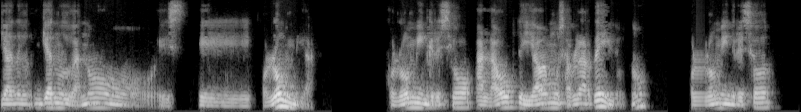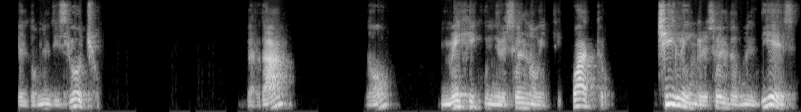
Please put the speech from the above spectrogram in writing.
ya, ya nos ganó este, Colombia. Colombia ingresó a la OCDE, ya vamos a hablar de ello, ¿no? Colombia ingresó el 2018, ¿verdad? ¿No? México ingresó el 94, Chile ingresó el 2010,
